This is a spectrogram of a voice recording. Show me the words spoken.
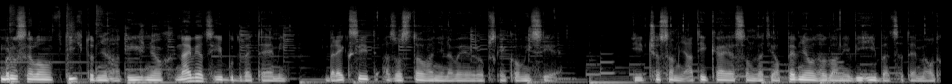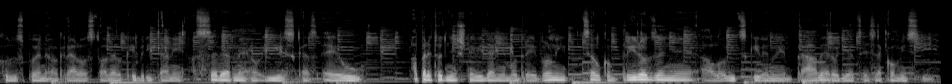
Bruselom v týchto dňoch a týždňoch najviac hýbu dve témy. Brexit a zostavovanie novej Európskej komisie. I čo sa mňa týka, ja som zatiaľ pevne odhodlaný vyhýbať sa téme odchodu Spojeného kráľovstva Veľkej Británie a Severného Írska z EÚ a preto dnešné vydanie Modrej vlny celkom prirodzene a logicky venujem práve rodiacej sa komisii.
